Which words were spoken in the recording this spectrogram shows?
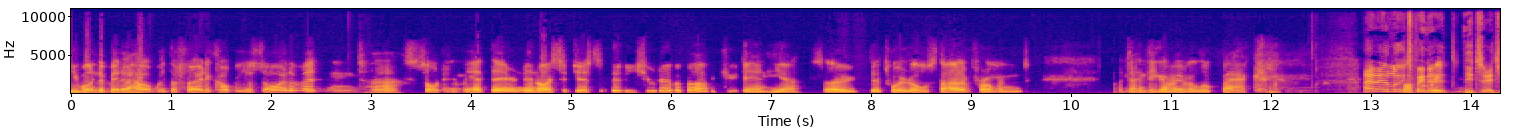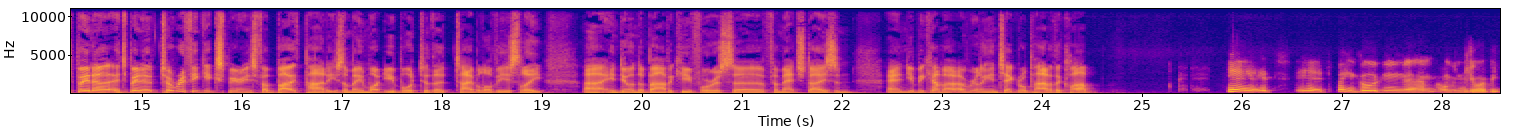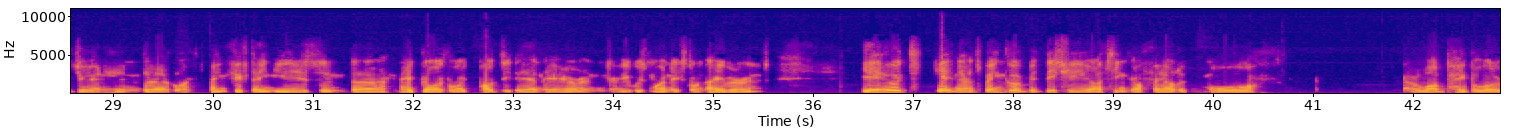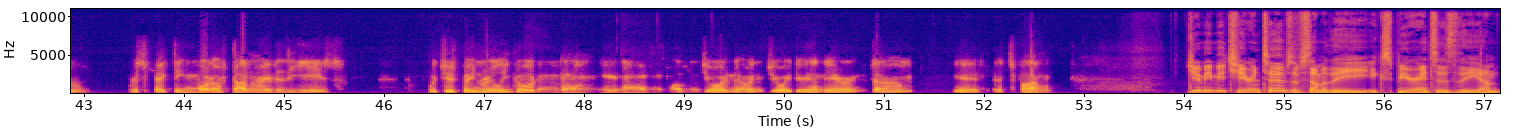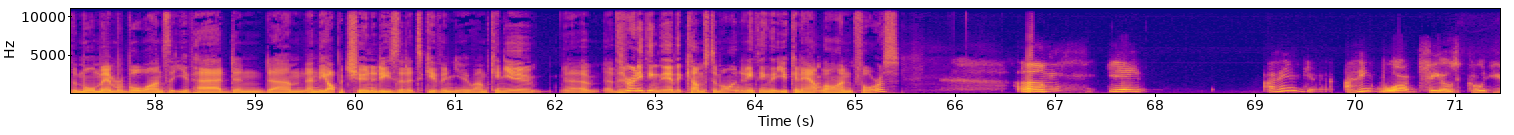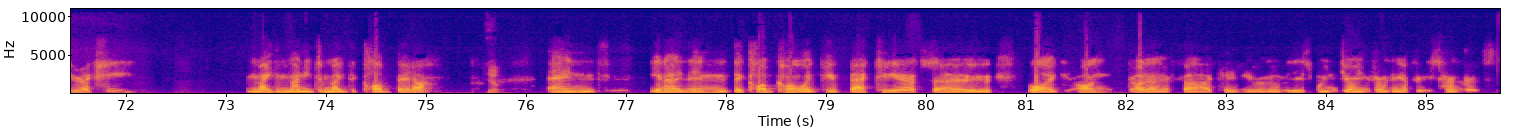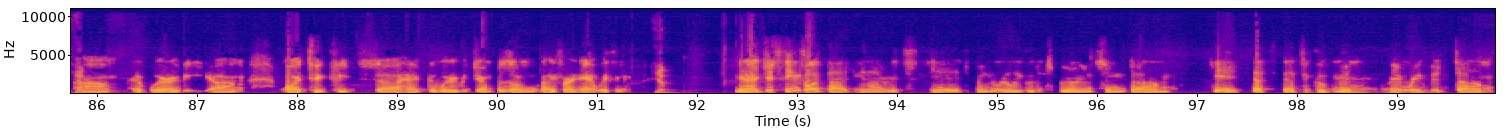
he wanted a bit of help with the photocopier side of it and uh, sorted him out there. And then I suggested that he should have a barbecue down here. So that's where it all started from. And I don't think I've ever looked back. And look, it's I've been a, it's it's been a it's been a terrific experience for both parties. I mean, what you brought to the table, obviously, uh, in doing the barbecue for us uh, for match days, and and you become a, a really integral part of the club. Yeah, it's yeah, it's been good, and um, I've enjoyed my journey. And uh, like it's been 15 years, and uh, had guys like Podsy down there, and he was my next door neighbour, and yeah, it's yeah, no, it's been good. But this year, I think I found it more. A lot of people are respecting what I've done over the years, which has been really good. And um, yeah, no, I just love enjoying it. I enjoy down there, and um, yeah, it's fun. Jimmy Mitch here. In terms of some of the experiences, the um, the more memorable ones that you've had, and um, and the opportunities that it's given you, um, can you? Uh, is there anything there that comes to mind? Anything that you can outline for us? Um, yeah, I think I think what feels good, you're actually making money to make the club better. Yep. And you know, then the club kind of like give back to you. So, like on, I don't know if uh, Kev, you remember this when James ran out for his hundredth Yep. um, at Werribee. Um, my two kids uh, had the Werribee jumpers on, and both ran out with him Yep. you know, just things like that. You know, it's yeah, it's been a really good experience, and um, yeah, that's that's a good mem- memory. But um,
